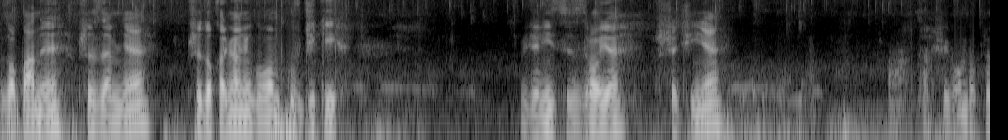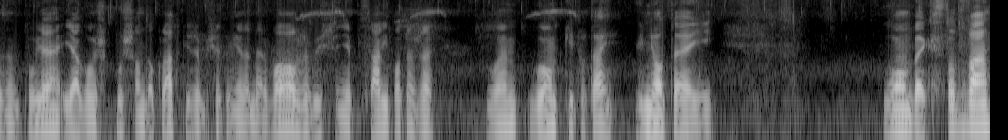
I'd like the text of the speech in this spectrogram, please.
złapany przeze mnie przy dokarmianiu gołąbków dzikich w dzielnicy Zdroje w Szczecinie. Tak się gołąbek prezentuje. Ja go już puszczam do klatki, żeby się tu nie denerwował, żebyście nie pisali potem, że Gołęb, gołąbki tutaj gniote i gołąbek 102,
